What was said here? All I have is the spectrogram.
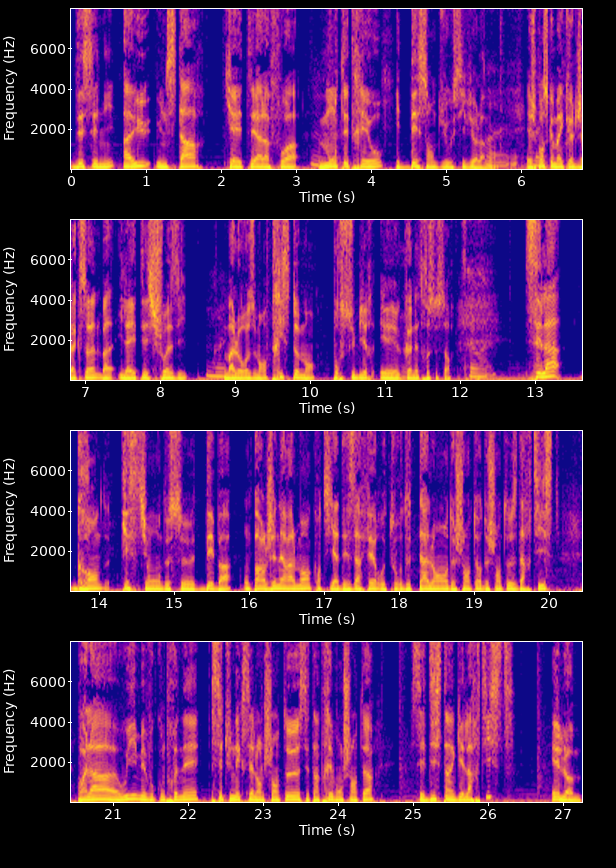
décennie a eu une star qui a été à la fois Mm. monté très haut et descendu aussi violemment. Ouais. Et je pense que Michael Jackson, bah, il a été choisi, Ouais, malheureusement, tristement, pour subir et connaître ce sort. c'est vrai. Grande question de ce débat. On parle généralement quand il y a des affaires autour de talents, de chanteurs, de chanteuses, d'artistes. Voilà, euh, oui, mais vous comprenez, c'est une excellente chanteuse, c'est un très bon chanteur. C'est distinguer l'artiste et l'homme.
